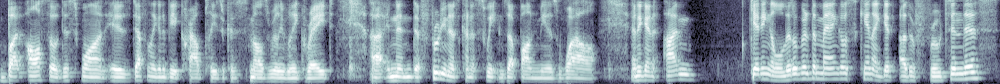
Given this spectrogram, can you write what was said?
but also this one is definitely going to be a crowd crowd pleaser because it smells really, really great. Uh, and then the fruitiness kind of sweetens up on me as well. And again, I'm getting a little bit of the mango skin. I get other fruits in this,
